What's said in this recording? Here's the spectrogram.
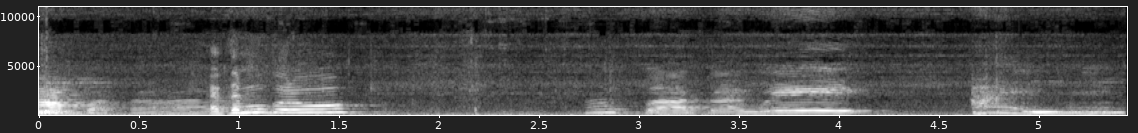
ਆ ਪਤਾ ਇੱਧਰ ਮੂੰਹ ਕਰੋ ਆ ਪਤਾ ਵੇ ਆਈ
